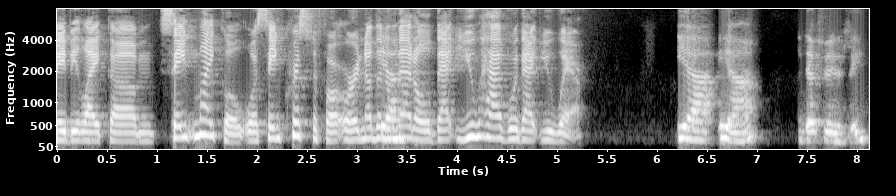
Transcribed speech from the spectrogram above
maybe like um, Saint Michael or Saint Christopher or another medal that you have or that you wear? Yeah, yeah, definitely.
